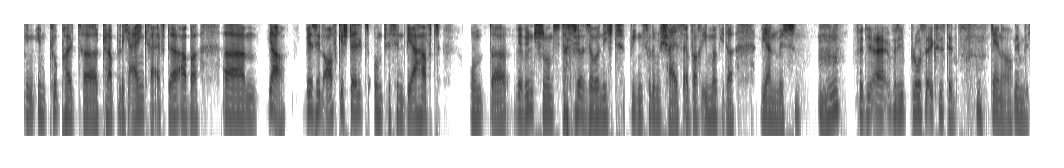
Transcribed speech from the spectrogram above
im, im, Club halt äh, körperlich eingreift. Ja. Aber ähm, ja, wir sind aufgestellt und wir sind wehrhaft und äh, wir wünschen uns, dass wir uns aber nicht wegen so einem Scheiß einfach immer wieder wehren müssen. Mhm, für, die, äh, für die bloße Existenz. Genau. Nämlich.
